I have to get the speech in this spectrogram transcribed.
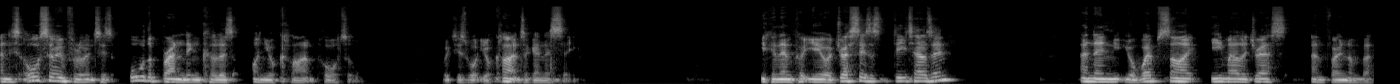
And this also influences all the branding colors on your client portal, which is what your clients are going to see. You can then put your addresses details in, and then your website, email address, and phone number.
